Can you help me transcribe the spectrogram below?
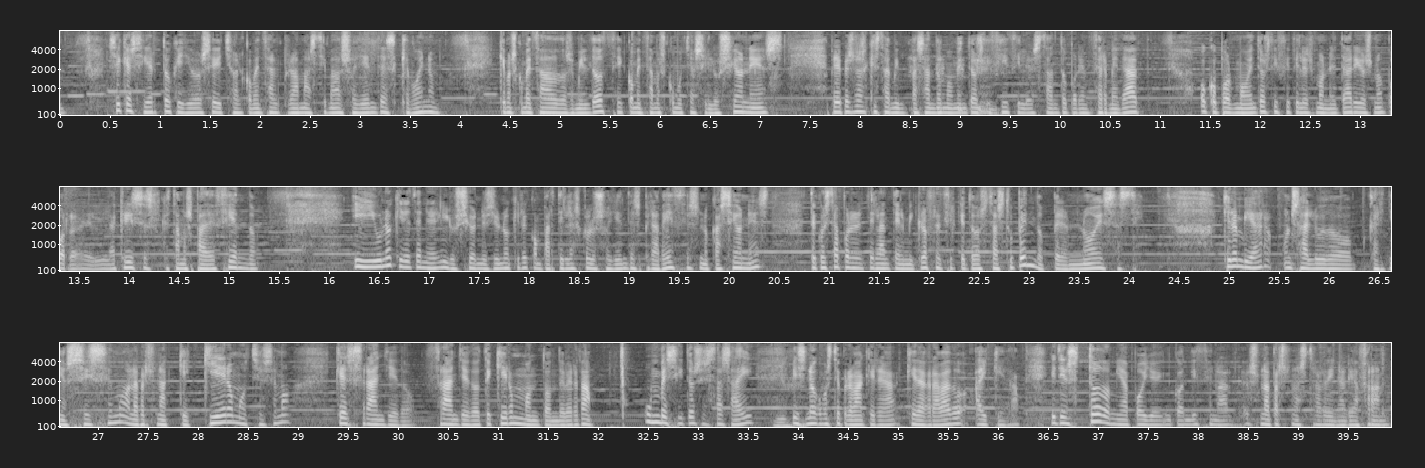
sí que es cierto que yo os he dicho al comenzar el programa, estimados oyentes, que bueno, que hemos comenzado 2012, comenzamos con muchas ilusiones, pero hay personas que están pasando momentos difíciles, tanto por enfermedad o por momentos difíciles monetarios, ¿no? por la crisis que estamos padeciendo. Y uno quiere tener ilusiones y uno quiere compartirlas con los oyentes, pero a veces, en ocasiones, te cuesta ponerte delante del micrófono y decir que todo está estupendo, pero no es así. Quiero enviar un saludo cariñosísimo a una persona que quiero muchísimo, que es Fran Lledo. Fran Lledo, te quiero un montón, de verdad. Un besito si estás ahí y si no, como este programa queda, queda grabado, ahí queda. Y tienes todo mi apoyo incondicional. Es una persona extraordinaria, Fran.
